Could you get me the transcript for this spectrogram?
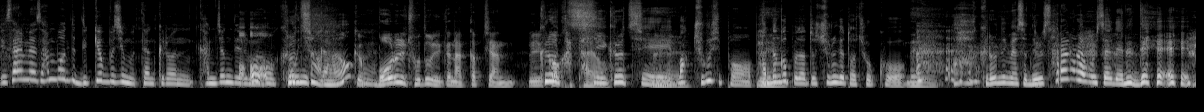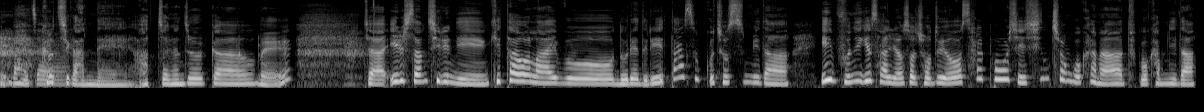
이 삶에서 한 번도 느껴보지 못한 그런 감정들을 어, 어, 그렇지 보니까. 않아요? 그 네. 뭐를 줘도 일단 아깝지 않을 그렇지, 것 같아요. 그렇지. 네. 막 주고 싶어. 받는 네. 것보다도 주는 게 더 좋고. 네. 아, 그런 의미에서 늘 사랑을 하고 있어야 되는데. 맞아요. 그렇지가 않네. 어쩌면 좋을까. 네. 자, 1372님, 기타와 라이브 노래들이 따숩고 좋습니다. 이 분위기 살려서 저도요, 살포시 신청곡 하나 두고 갑니다.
